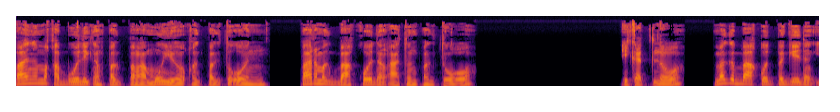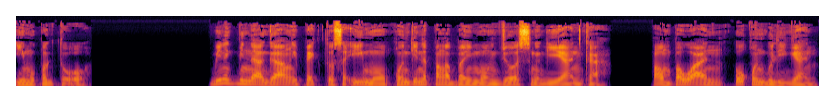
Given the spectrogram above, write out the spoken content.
Paano makabulig ang pagpangamuyo kag pagtuon para magbakod ang aton pagtuo? Ikatlo, magabakod pagid ang imo pagtuo. Binagbinaga ang epekto sa imo kung ginapangabay mo ang Diyos nga giyan ka, paumpawan o kung buligan.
